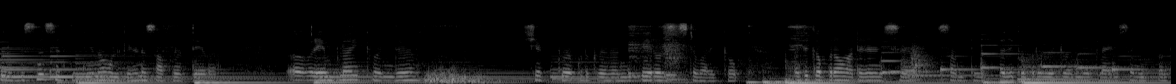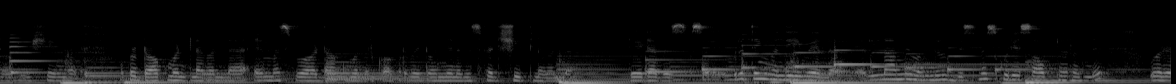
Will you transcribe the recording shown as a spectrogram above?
ஒரு பிஸ்னஸ் எடுத்துக்கிட்டிங்கன்னா உங்களுக்கு என்னென்ன சாஃப்ட்வேர் தேவை? ஒரு எம்ப்ளாய்க்கு வந்து செக் கொடுக்குறது வந்து பேரோல் சிஸ்டம் வரைக்கும். அதுக்கப்புறம் அட்டண்டன்ஸ் சம்திங் அதுக்கப்புறமேட்டு வந்து கிளைண்ட் சப்மிட் பண்ணுற ஒரு விஷயங்கள். அப்புறம் டாக்குமெண்ட் லெவலில் எம்எஸ் வேர்ட் டாக்குமெண்ட் இருக்கும். அப்புறமேட்டு வந்து என்னது ஸ்ப்ரெட் ஷீட் லெவலில் டேட்டா பேஸ் ஸோ எவ்ரி திங் வந்து இமெயிலில் எல்லாமே வந்து பிஸ்னஸ்க்குரிய சாஃப்ட்வேர் வந்து ஒரு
